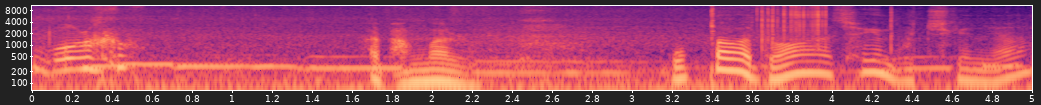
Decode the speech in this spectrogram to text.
뭐라고? 아 막말로 오빠가 너 하나 책임 못 지겠냐?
